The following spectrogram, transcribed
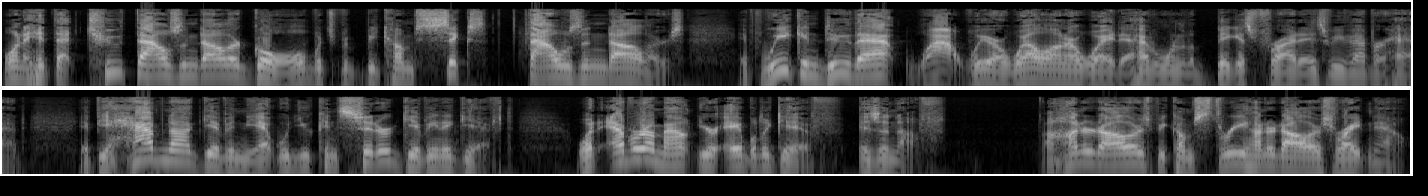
Want to hit that $2,000 goal, which becomes $6,000. If we can do that, wow, we are well on our way to having one of the biggest Fridays we've ever had. If you have not given yet, would you consider giving a gift? Whatever amount you're able to give is enough. $100 becomes $300 right now.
